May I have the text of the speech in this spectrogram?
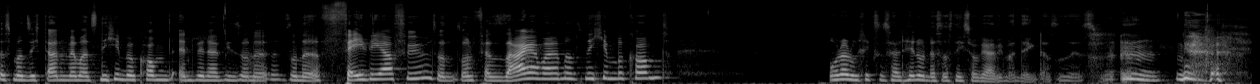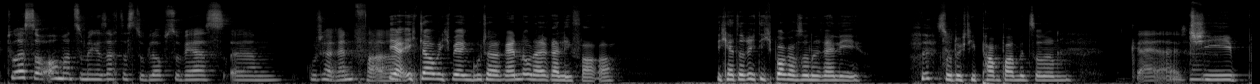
Dass man sich dann, wenn man es nicht hinbekommt, entweder wie so eine, so eine Failure fühlt, so, ein- so ein Versager, weil man es nicht hinbekommt. Oder du kriegst es halt hin und das ist nicht so geil, wie man denkt, dass es ist. Du hast doch auch mal zu mir gesagt, dass du glaubst, du wärst ähm, guter Rennfahrer. Ja, ich glaube, ich wäre ein guter Renn- oder Rallye-Fahrer. Ich hätte richtig Bock auf so eine Rallye. So durch die Pampa mit so einem Geil. Jeep,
